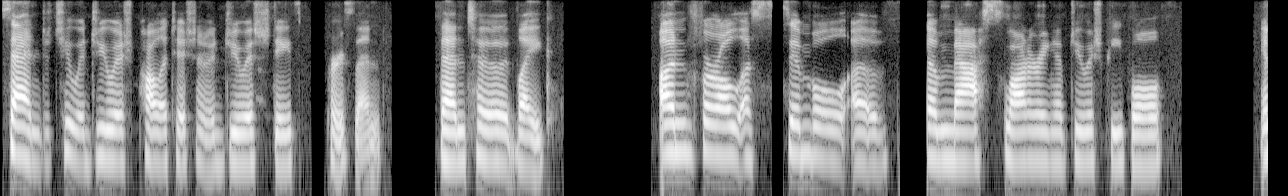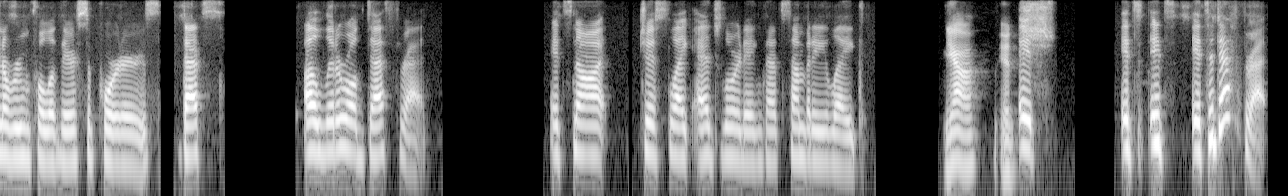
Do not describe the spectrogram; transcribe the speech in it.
send to a Jewish politician, a Jewish statesperson, than to like unfurl a symbol of the mass slaughtering of Jewish people in a room full of their supporters. That's a literal death threat. It's not just like edge lording. That's somebody like Yeah, it's, It's- it's it's it's a death threat.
